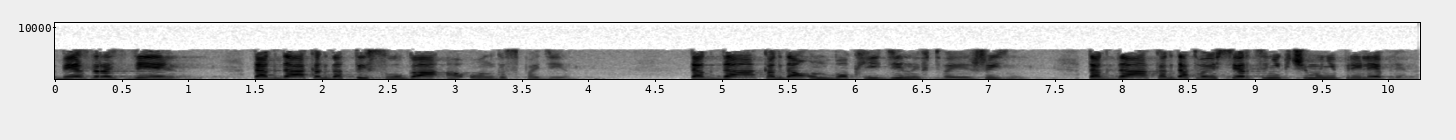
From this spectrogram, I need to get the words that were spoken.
Безраздельно. Тогда, когда ты слуга, а Он Господин. Тогда, когда Он Бог единый в твоей жизни. Тогда, когда твое сердце ни к чему не прилеплено.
